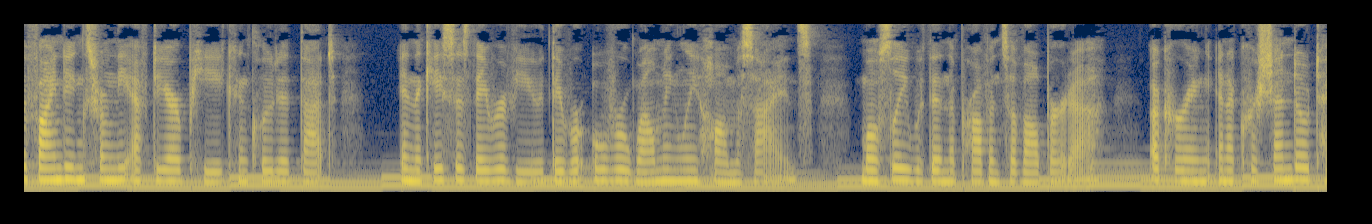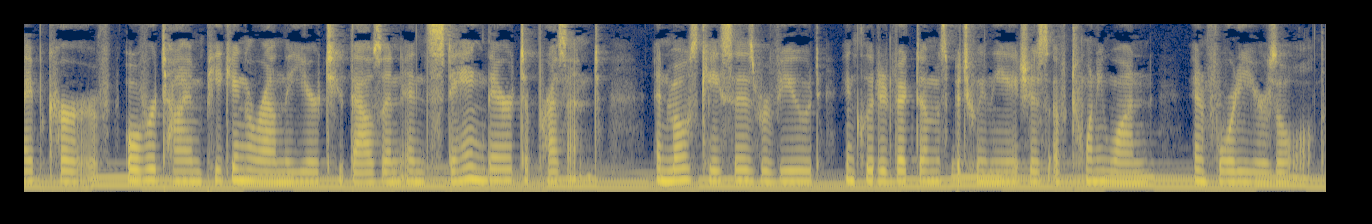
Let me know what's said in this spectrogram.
The findings from the FDRP concluded that, in the cases they reviewed, they were overwhelmingly homicides, mostly within the province of Alberta, occurring in a crescendo type curve, over time peaking around the year 2000 and staying there to present. And most cases reviewed included victims between the ages of 21 and 40 years old.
